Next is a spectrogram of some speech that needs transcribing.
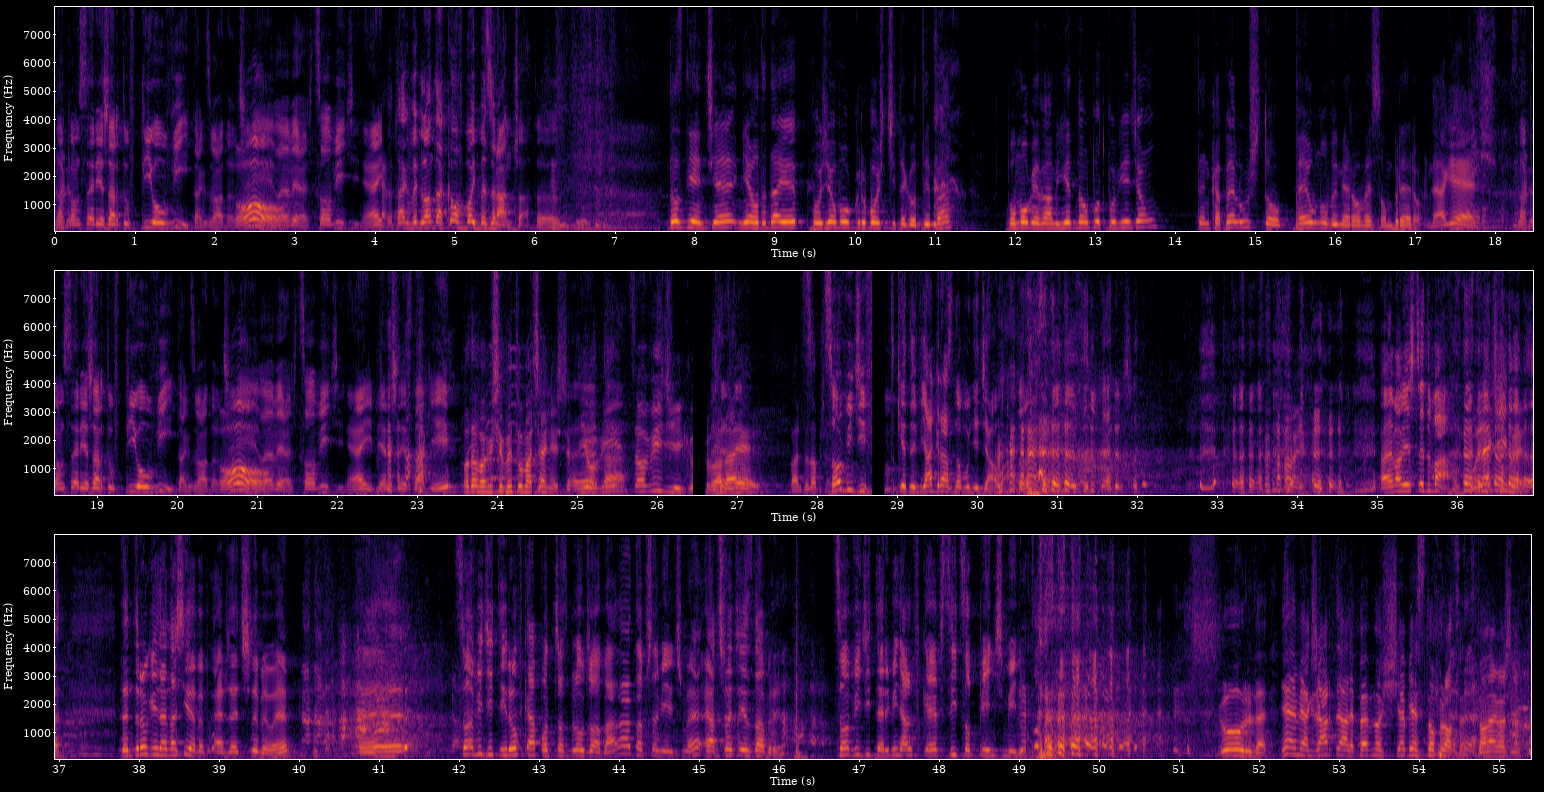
Taką serię żartów POV tak zwaną, czyli O! no, wiesz, co widzi, nie? To tak wygląda kowboj bez rancha. To... To zdjęcie nie oddaje poziomu grubości tego typa. Pomogę wam jedną podpowiedzią. Ten kapelusz to pełnowymiarowe sombrero. Tak jest. Taką serię żartów POV tak zwaną, czyli O! no, wiesz, co widzi, nie? I pierwszy jest taki, Podoba mi się wytłumaczenie jeszcze. E, POV, tak. co widzi, kurwa, daje. Bardzo dobrze. co widzi kiedy Viagra znowu nie działa. To jest. Ale mam jeszcze dwa. Lecimy. Ten drugi tak na siłę wypchałem, że trzy były. E, co widzi tirówka podczas blowjoba? No to przemilczmy. A trzeci jest dobry. Co widzi terminal w KFC co 5 minut? Kurde. Nie wiem jak żarty, ale pewność siebie 100%. To najważniejsze.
